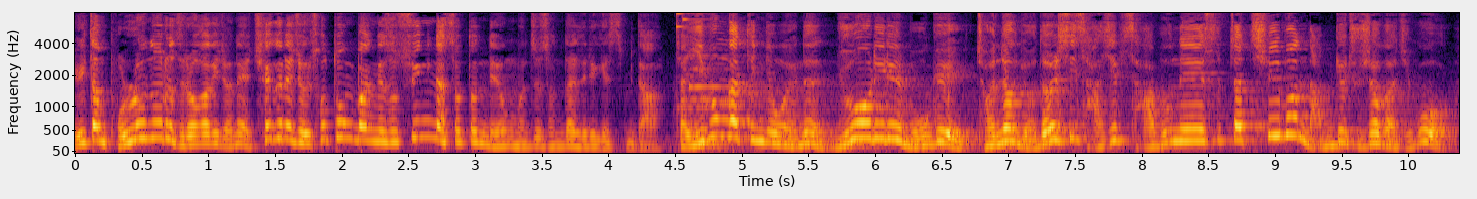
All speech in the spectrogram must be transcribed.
일단 본론으로 들어가기 전에 최근에 저희 소통방에서 수익 났었던 내용 먼저 전달드리겠습니다. 자, 이분 같은 경우에는 6월 1일 목요일 저녁 8시 44분에 숫자 7번 남겨주셔가지고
